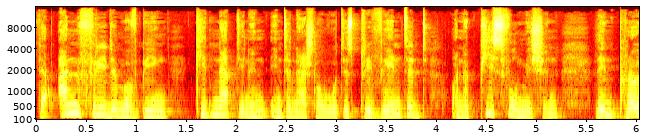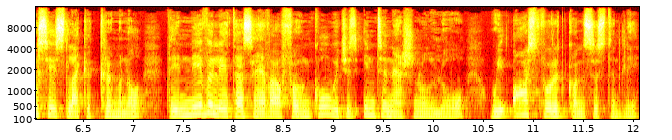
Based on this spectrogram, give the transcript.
the unfreedom of being kidnapped in international waters, prevented on a peaceful mission, then processed like a criminal. They never let us have our phone call, which is international law. We asked for it consistently.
